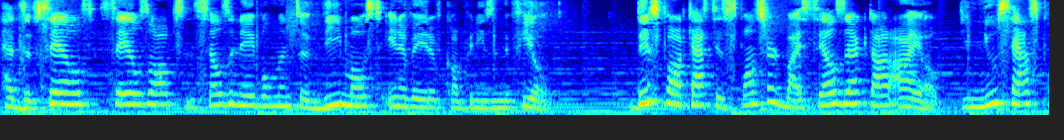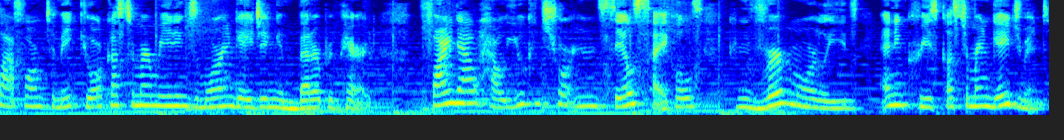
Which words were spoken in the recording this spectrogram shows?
heads of sales, sales ops, and sales enablement of the most innovative companies in the field. This podcast is sponsored by SalesDeck.io, the new SaaS platform to make your customer meetings more engaging and better prepared. Find out how you can shorten sales cycles, convert more leads, and increase customer engagement.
